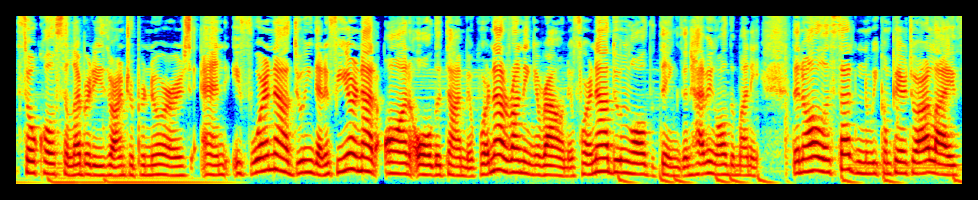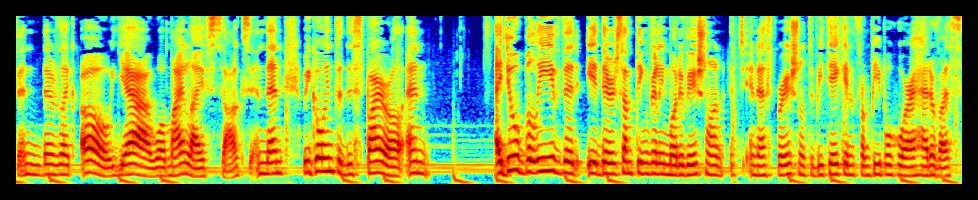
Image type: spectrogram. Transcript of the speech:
so-called celebrities or entrepreneurs. And if we're not doing that if we are not on all the time if we're not running around if we're not doing all the things and having all the money then all of a sudden we compare to our life and they're like oh yeah well my life sucks. And then we go into this spiral. And I do believe that it, there's something really motivational and aspirational to be taken from people who are ahead of us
